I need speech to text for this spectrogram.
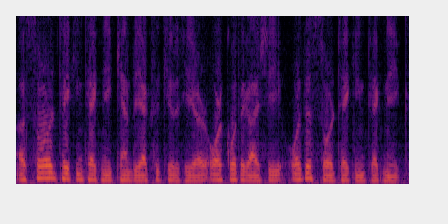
A sword-taking technique can be executed here, or kotegaeshi, or this sword-taking technique.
